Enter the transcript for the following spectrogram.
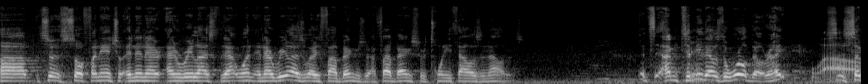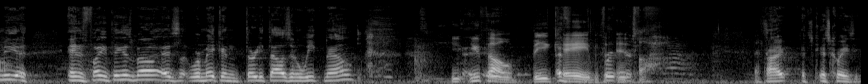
Uh, so, so financial, and then I, I realized that one, and I realized why I filed bankruptcy. I filed bankruptcy for twenty thousand dollars. I mean, to me, that was the world, though, right? Wow. So some of you, and the funny thing is, bro, is we're making thirty thousand a week now. you, you found BK. For- and, All right, it's, it's crazy.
